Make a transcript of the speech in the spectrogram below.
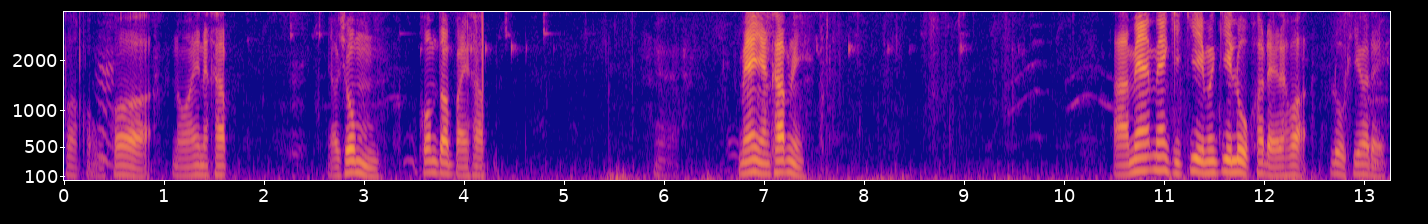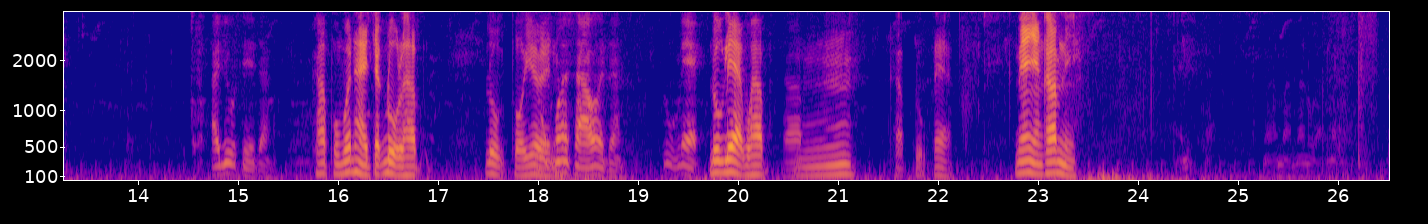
ขอกของพ่อน้อยนะครับ เดี๋ยวชมคมต่อไปครับอ่าแม่หยังครับนี่อ่าแม่แม่กิกกี้เมื่อกี้ลูกเขาไดแล้วพ่อลูกที่เขาไดอายุเตจ้ะครับ ผมเพิ่นใหายจากลูกแล้วครับ ลูกตัวที่เขาไดลูกหัวสาวอะจ้ะลูกแรกลูกแรกบ่ครับครับอืมครับ ลูกแรก แม่หยังครับนี่ มามามามาอั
